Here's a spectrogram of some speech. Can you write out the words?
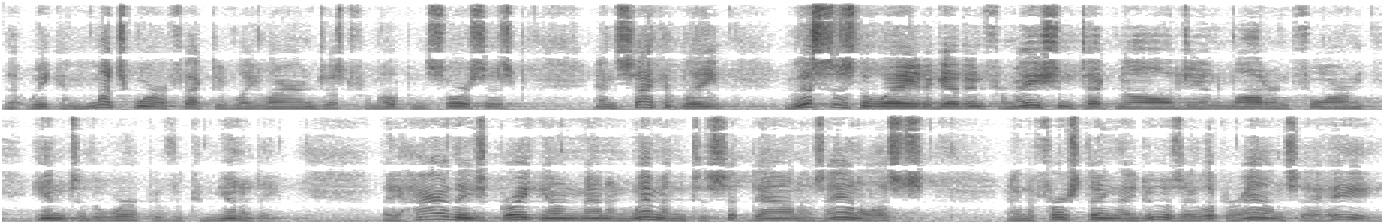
that we can much more effectively learn just from open sources. And secondly, this is the way to get information technology in modern form into the work of the community. They hire these bright young men and women to sit down as analysts, and the first thing they do is they look around and say, hey,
